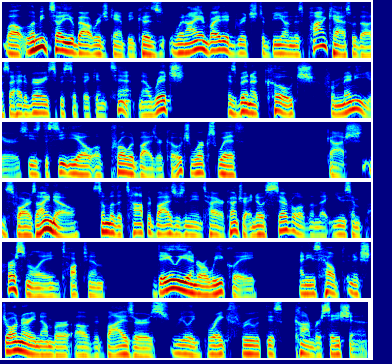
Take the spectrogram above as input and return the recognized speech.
Well, let me tell you about Rich Campe because when I invited Rich to be on this podcast with us, I had a very specific intent. Now, Rich has been a coach for many years. He's the CEO of Pro Advisor Coach, works with, gosh, as far as I know, some of the top advisors in the entire country. I know several of them that use him personally, and talk to him daily and or weekly and he's helped an extraordinary number of advisors really break through this conversation.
